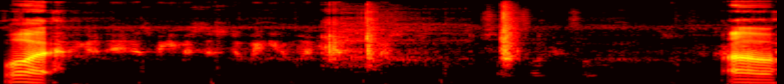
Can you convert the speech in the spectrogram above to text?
What? Oh.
